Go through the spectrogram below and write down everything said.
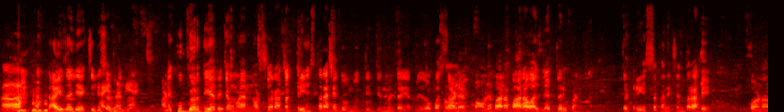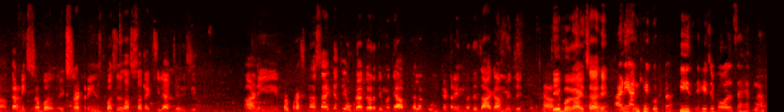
घाई झाली ऍक्च्युली घाई सगळ्यांना. आणि खूप गर्दी आहे त्याच्यामुळे आय नॉट शुअर आता ट्रेन्स तर आहे दोन दोन तीन तीन मिनिटांनी आहेत. म्हणजे जवळपास साडेआठ पावणे बारा बारा वाजले आहेत तरी पण. तर ट्रेन्सचं कनेक्शन तर आहे पण अं, कारण एक्स्ट्रा ब एक्स्ट्रा ट्रेन्स बसेस असतात ऍक्च्युली आजच्या दिवशी. आणि पण प्रश्न असा आहे की आता एवढ्या गर्दीमध्ये आपल्याला कोणत्या ट्रेनमध्ये जागा मिळते हो. ते बघायचं आहे. आणि आणखी एक गोष्ट ही हे जे बॉल्स आहेत ना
